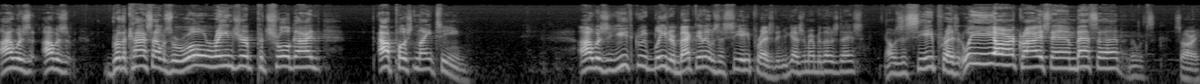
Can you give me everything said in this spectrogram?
I was, I was, Brother Kais, I was a Royal Ranger patrol guide, Outpost 19. I was a youth group leader. Back then it was a CA president. You guys remember those days? I was a CA president. We are Christ ambassador. Sorry.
